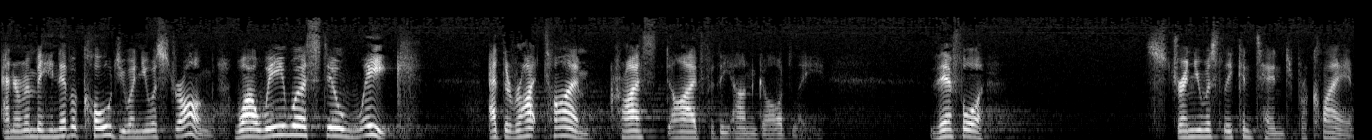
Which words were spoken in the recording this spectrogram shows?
And remember, He never called you when you were strong. While we were still weak, at the right time, Christ died for the ungodly. Therefore, strenuously contend to proclaim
